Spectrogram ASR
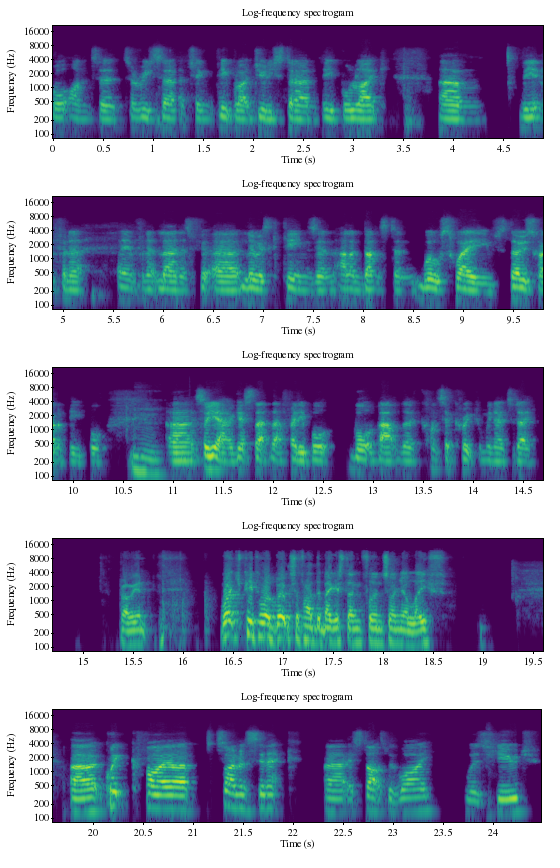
brought on to, to researching people like Julie Stern, people like um, the infinite infinite learners, uh, Lewis Keynes and Alan Dunstan, Will Swaithes, those kind of people. Mhm. Uh, so yeah, I guess that that failure brought brought about the concept curriculum we know today. Brilliant. Which people or books have had the biggest influence on your life? Uh, quick fire, Simon Sinek. Uh, it starts with why was huge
